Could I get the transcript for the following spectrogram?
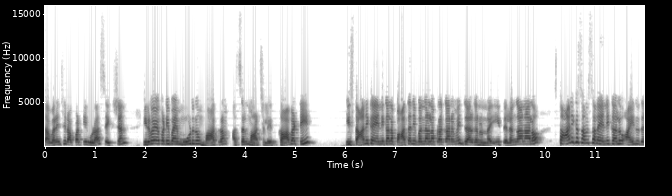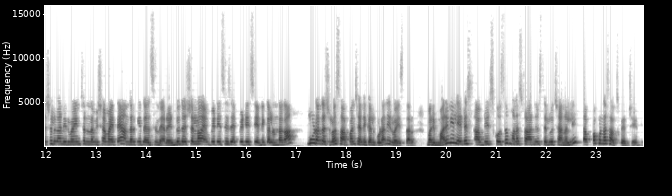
సవరించినప్పటికీ కూడా సెక్షన్ ఇరవై ఒకటి బై మూడును మాత్రం అస్సలు మార్చలేదు. కాబట్టి ఈ స్థానిక ఎన్నికల పాత నిబంధనల ప్రకారమే జరగనున్నాయి. ఈ తెలంగాణలో స్థానిక సంస్థల ఎన్నికలు ఐదు దశలుగా నిర్వహించనున్న విషయం అయితే అందరికీ తెలిసిందే. రెండు దశల్లో ఎంపీటీసీ జెడ్పీటీసీ ఎన్నికలు ఉండగా మూడో దశలో సర్పంచ్ ఎన్నికలు కూడా నిర్వహిస్తారు. మరి మరిన్ని లేటెస్ట్ అప్డేట్స్ కోసం మన స్టార్ న్యూస్ తెలుగు ఛానల్ని తప్పకుండా సబ్స్క్రైబ్ చేయండి.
